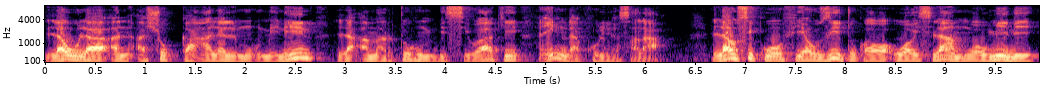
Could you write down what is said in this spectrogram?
laula an ashuka ala lmuminin la amartuhum bisiwaki inda kulli sala. Lau si kuofia uzito kwa waislamu wa waumini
